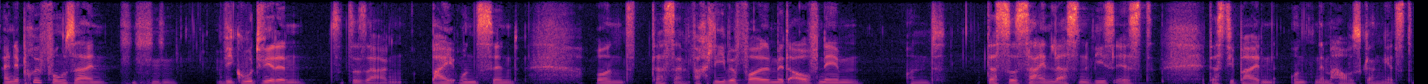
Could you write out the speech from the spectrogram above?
eine Prüfung sein, wie gut wir denn sozusagen bei uns sind und das einfach liebevoll mit aufnehmen und das so sein lassen, wie es ist, dass die beiden unten im Hausgang jetzt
